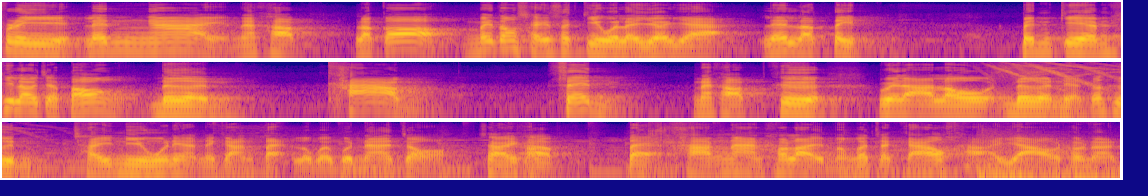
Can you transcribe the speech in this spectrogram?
ฟรีเล่นง่ายนะครับแล้วก็ไม่ต้องใช้สกิลอะไรเยอะแยะ เล่นแล้วติด เป็นเกมที่เราจะต้องเดินข้ามเส้นนะครับ คือเวลาเราเดินเนี่ยก็คือใช้นิ้วเนี่ยในการแตะลงไปบนหน้าจอใช่ครับ แตะค้างนานเท่าไหร่มันก็จะก้าวขายาวเท่านั้น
